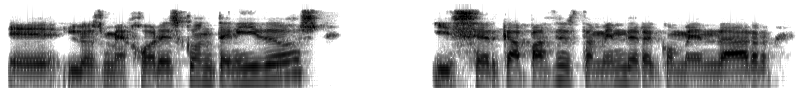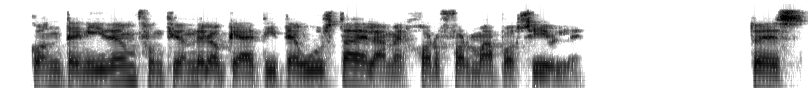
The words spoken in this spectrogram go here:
eh, los mejores contenidos y ser capaces también de recomendar contenido en función de lo que a ti te gusta de la mejor forma posible. Entonces,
